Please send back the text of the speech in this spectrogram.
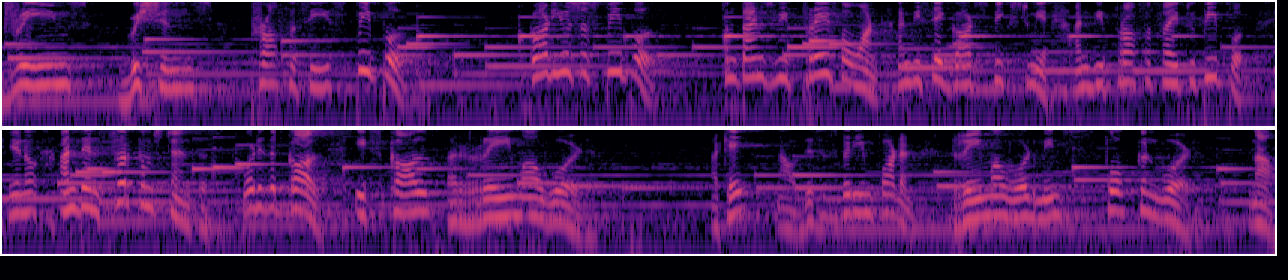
dreams, visions, prophecies? People. God uses people. Sometimes we pray for one and we say, God speaks to me, and we prophesy to people, you know, and then circumstances. What is it called? It's called a Rhema word. Okay, now this is very important. Rhema word means spoken word. Now,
